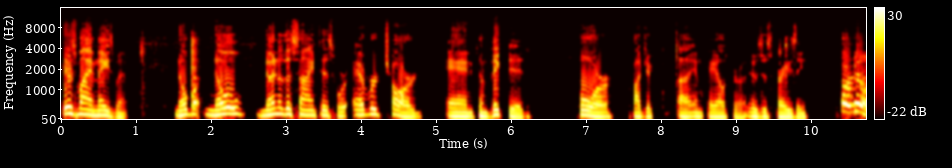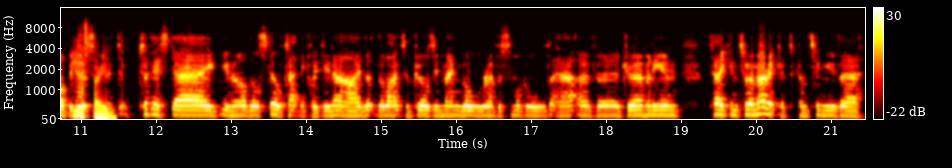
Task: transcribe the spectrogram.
Here's my amazement: no, no, none of the scientists were ever charged and convicted for Project uh, MK Ultra. It was just crazy. Oh no, because to, to, this day, you know, they'll still technically deny that the likes of Joseph Mengele were ever smuggled out of uh, Germany and taken to America to continue their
